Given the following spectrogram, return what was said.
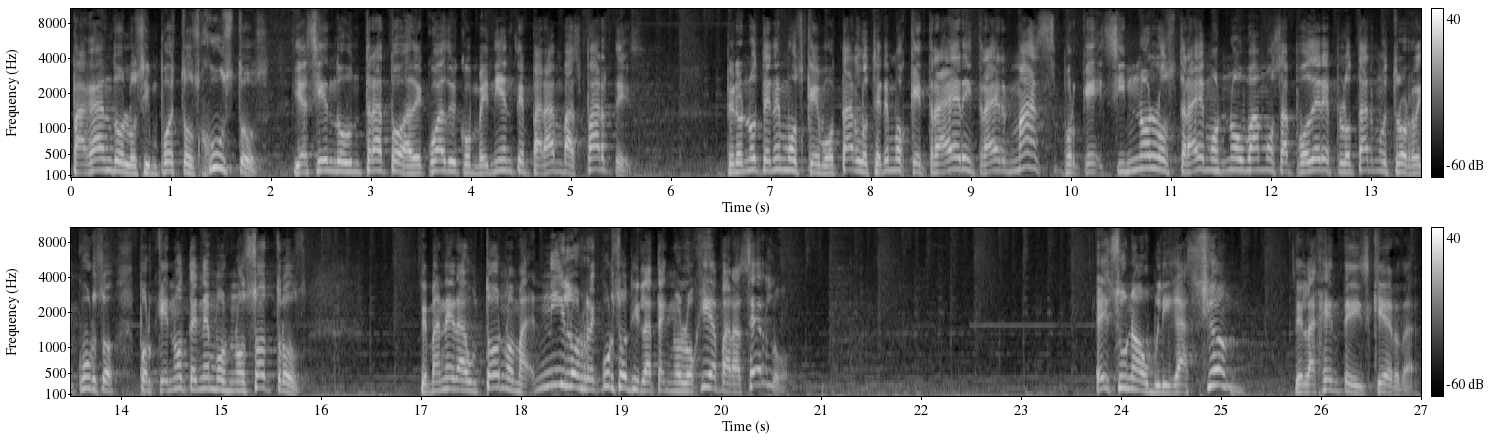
pagando los impuestos justos y haciendo un trato adecuado y conveniente para ambas partes. Pero no tenemos que votarlos, tenemos que traer y traer más, porque si no los traemos no vamos a poder explotar nuestros recursos, porque no tenemos nosotros de manera autónoma ni los recursos ni la tecnología para hacerlo. Es una obligación de la gente de izquierda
